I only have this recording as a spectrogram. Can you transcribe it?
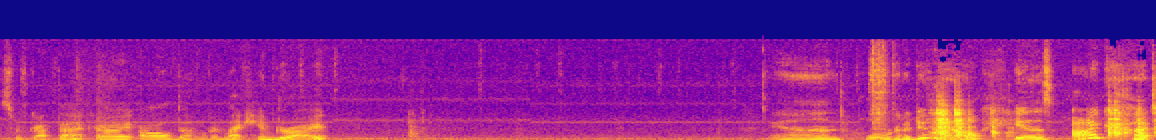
so we've got that guy all done. We're going to let him dry. And what we're going to do now is I cut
